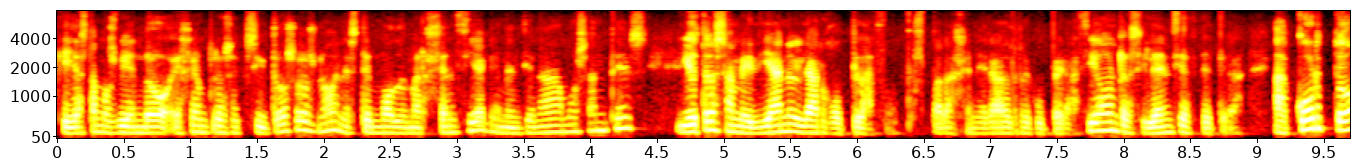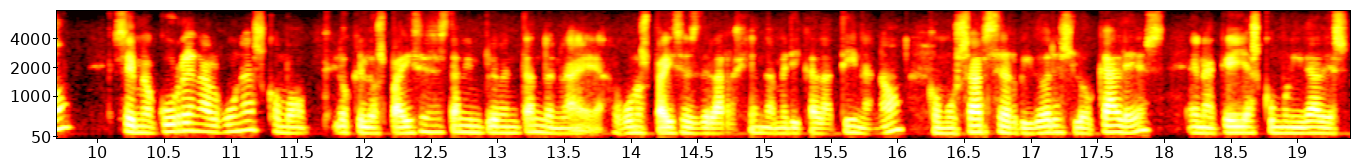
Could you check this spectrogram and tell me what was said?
que ya estamos viendo ejemplos exitosos ¿no? en este modo emergencia que mencionábamos antes, y otras a mediano y largo plazo, pues para generar recuperación, resiliencia, etc. A corto, Se me ocurren algunas como lo que los países están implementando en eh, algunos países de la región de América Latina, ¿no? Como usar servidores locales en aquellas comunidades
